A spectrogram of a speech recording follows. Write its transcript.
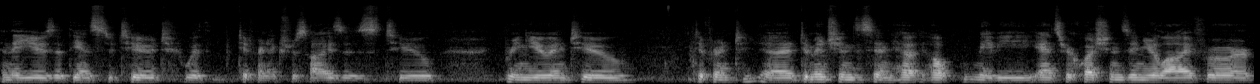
and they use at the institute with different exercises to bring you into different uh, dimensions and he- help maybe answer questions in your life or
